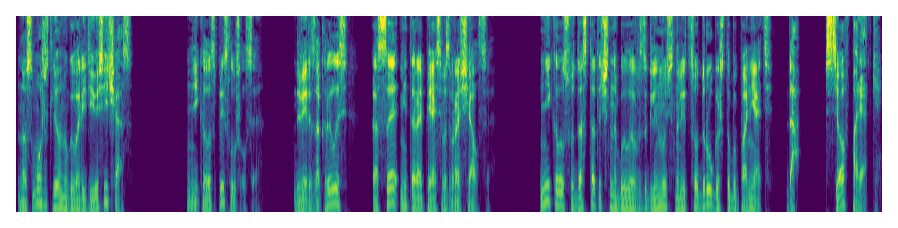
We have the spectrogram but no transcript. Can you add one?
Но сможет ли он уговорить ее сейчас? Николас прислушался. Дверь закрылась, Хосе, не торопясь, возвращался. Николасу достаточно было взглянуть на лицо друга, чтобы понять, да, все в порядке.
